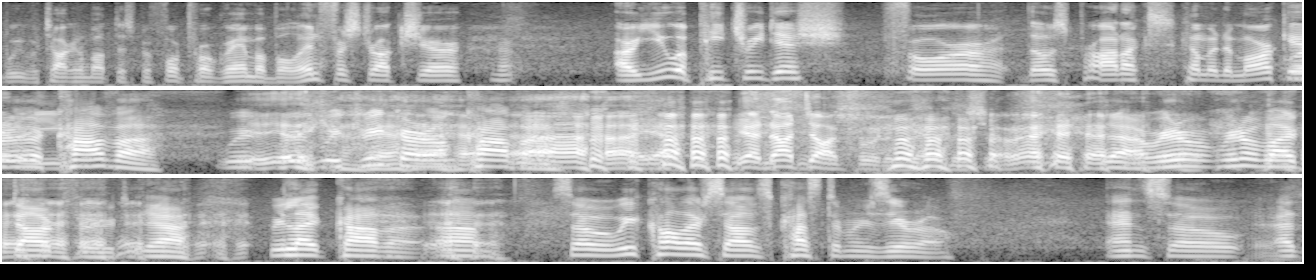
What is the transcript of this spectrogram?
we were talking about this before, programmable infrastructure. Yep. Are you a petri dish for those products coming to market? We're or the you- kava. We, we, we drink our own kava. yeah. yeah, not dog food again on the show, yeah, we don't we don't like dog food. Yeah, we like kava. Um, so we call ourselves customer zero, and so at,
